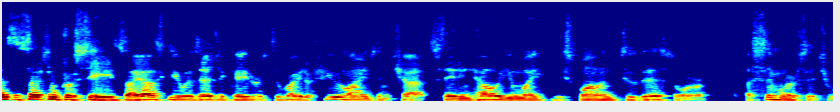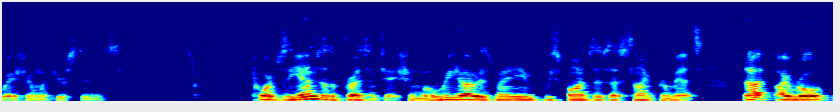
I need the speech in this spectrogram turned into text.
as the session proceeds, I ask you as educators to write a few lines in chat stating how you might respond to this or a similar situation with your students. Towards the ends of the presentation, we'll read out as many responses as time permits. That I wrote,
